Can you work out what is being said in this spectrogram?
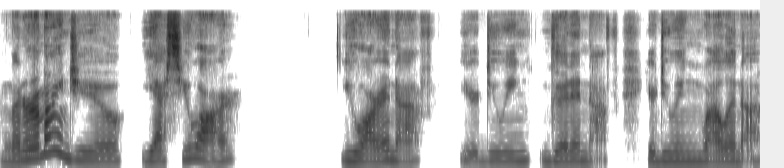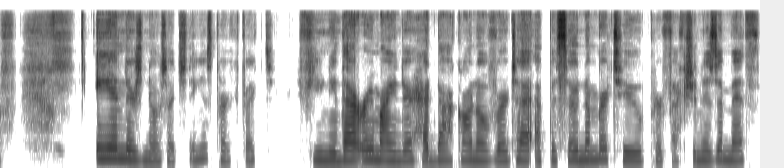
I'm going to remind you, yes, you are. You are enough. You're doing good enough. You're doing well enough. And there's no such thing as perfect. If you need that reminder, head back on over to episode number two Perfection is a Myth.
